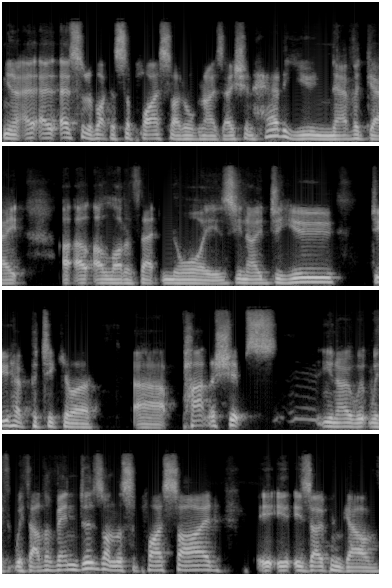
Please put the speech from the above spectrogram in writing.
you know, as, as, sort of like a supply side organization, how do you navigate a, a, lot of that noise? You know, do you do you have particular uh, partnerships? You know, with, with other vendors on the supply side, is OpenGov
